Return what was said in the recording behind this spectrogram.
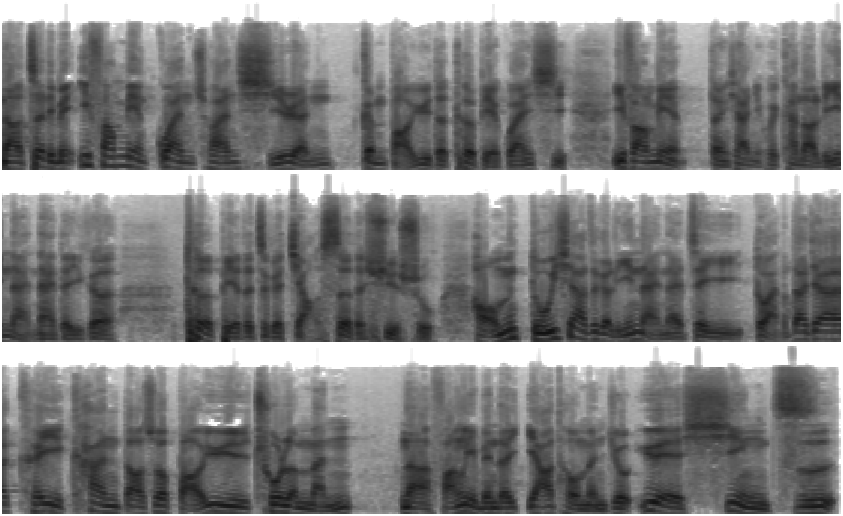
那这里面一方面贯穿袭人跟宝玉的特别关系，一方面等一下你会看到李奶奶的一个特别的这个角色的叙述。好，我们读一下这个李奶奶这一段，大家可以看到说，宝玉出了门，那房里面的丫头们就越性子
